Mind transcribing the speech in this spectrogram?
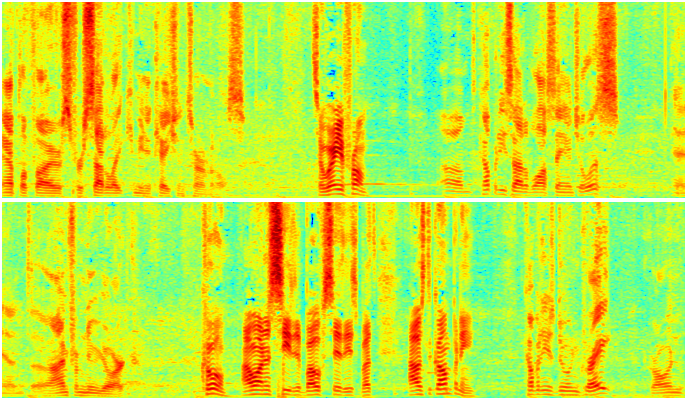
amplifiers for satellite communication terminals. So where are you from? Um, the company's out of Los Angeles, and uh, I'm from New York. Cool. I want to see the, both cities, but how's the company? Company's doing great, growing,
